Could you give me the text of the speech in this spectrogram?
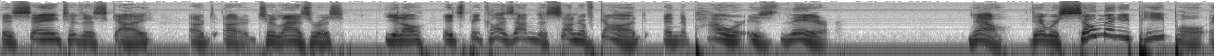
is saying to this guy, uh, uh, to Lazarus, you know, it's because I'm the Son of God and the power is there. Now, there were so many people, uh,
